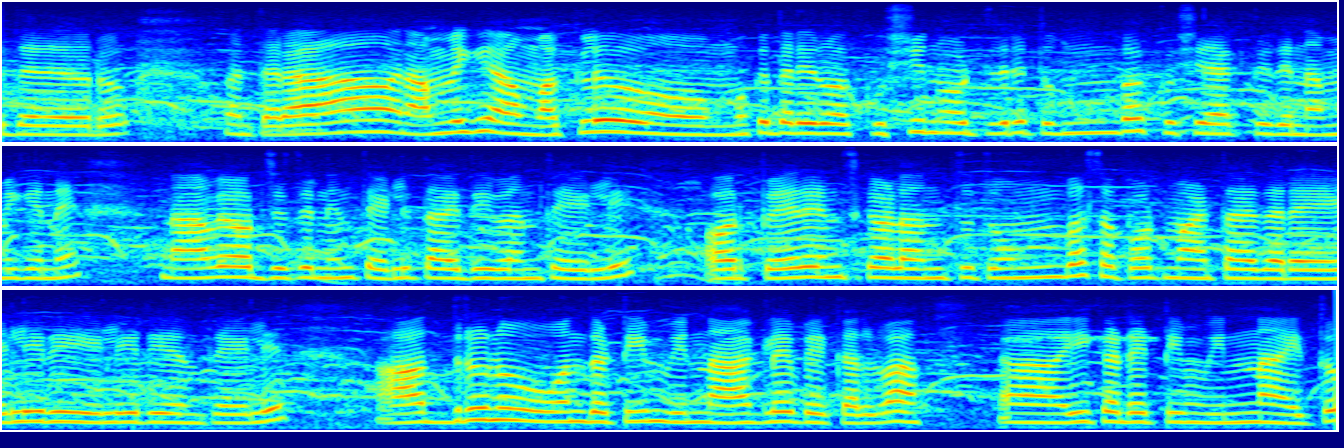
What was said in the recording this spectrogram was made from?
ಇದ್ದಾರೆ ಅವರು. ಒಂಥರ ನಮಗೆ ಆ ಮಕ್ಕಳು ಮುಖದಲ್ಲಿರುವ ಖುಷಿ ನೋಡ್ತಿದ್ರೆ ತುಂಬ ಖುಷಿ ಆಗ್ತಿದೆ ನಮಗೇನೆ. ನಾವೇ ಅವ್ರ ಜೊತೆ ನಿಂತು ಎಳೀತಾ ಇದ್ದೀವಿ ಅಂತ ಹೇಳಿ, ಅವ್ರ ಪೇರೆಂಟ್ಸ್ಗಳಂತೂ ತುಂಬ ಸಪೋರ್ಟ್ ಮಾಡ್ತಾ ಇದ್ದಾರೆ. ಎಳೀರಿ ಎಳೀರಿ ಅಂತ ಹೇಳಿ. ಆದ್ರೂ ಒಂದು ಟೀಮ್ ವಿನ್ ಆಗಲೇಬೇಕಲ್ವಾ? ಈ ಕಡೆ ಟೀಮ್ ವಿನ್ ಆಯಿತು.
